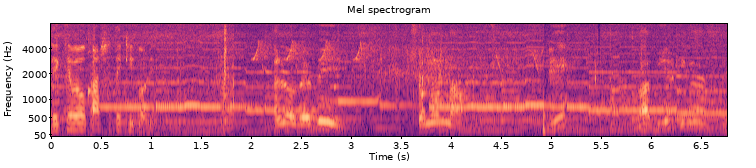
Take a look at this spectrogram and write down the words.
দেখতে হবে ও কার সাথে কি করে। Hello baby. শোনো না। আমার বিয়ে ঠিক আছে?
